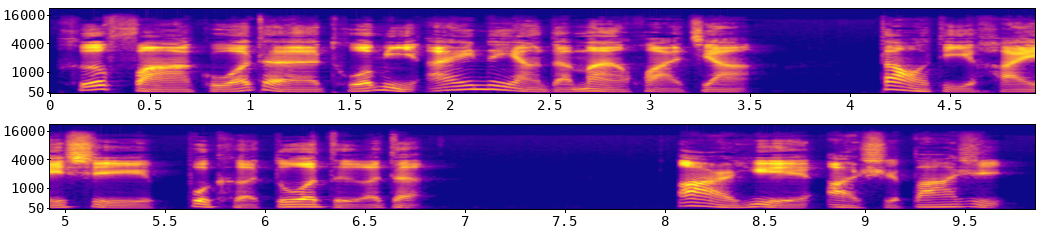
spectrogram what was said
和法国的陀米埃那样的漫画家，到底还是不可多得的。二月二十八日。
